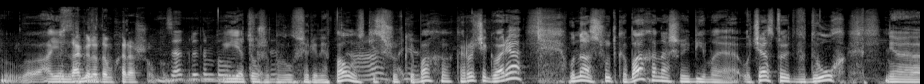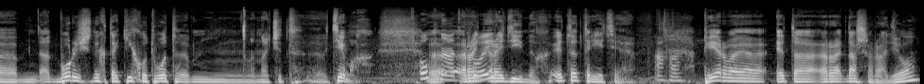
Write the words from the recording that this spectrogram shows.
А я За городом хорошо. было. За городом было И я ничего, тоже да? был все время в Павловске А, с шуткой понятно. Баха. Короче говоря, у нас шутка Баха, наша любимая, участвует в двух э, отборочных таких вот, вот значит, э, темах. Окна Э, открой. ра- Радийных. Это третья. Ага. Первое – это ра- наше радио.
